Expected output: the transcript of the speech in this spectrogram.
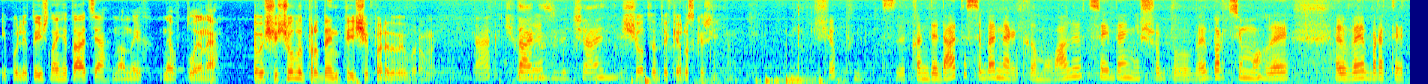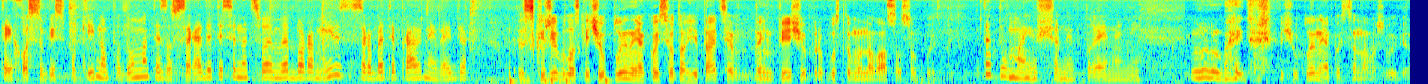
і політична агітація на них не вплине. Ви ще чули про день тиші перед виборами? Так, чули, Так, звичайно. Що це таке? Розкажіть нам. Щоб кандидати себе не рекламували в цей день, і щоб виборці могли вибрати тихо собі спокійно подумати, зосередитися над своїм вибором і зробити правильний вибір. Скажіть, будь ласка, чи вплине якось от агітація в день тиші, припустимо, на вас особисто? Та думаю, що не вплине ні. Мені байдуже. Чи вплине якось це на ваш вибір?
